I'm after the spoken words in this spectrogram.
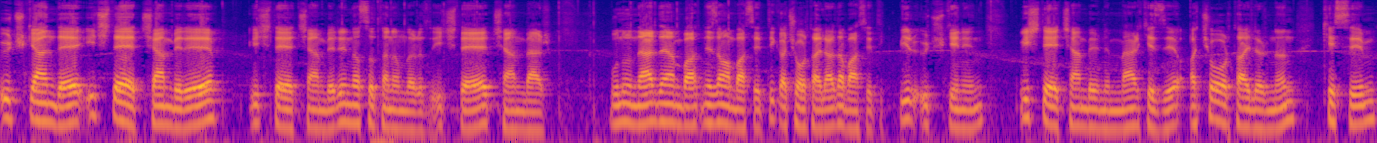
üçgende iç teğet çemberi iç teğet çemberi nasıl tanımlarız? İç teğet çember. Bunu nereden ne zaman bahsettik? Açı ortaylarda bahsettik. Bir üçgenin iç teğet çemberinin merkezi açı ortaylarının kesim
